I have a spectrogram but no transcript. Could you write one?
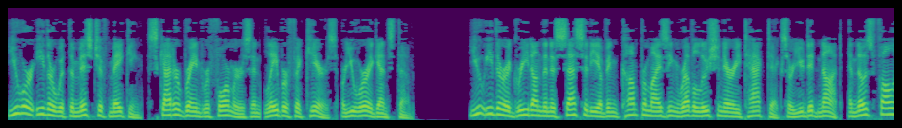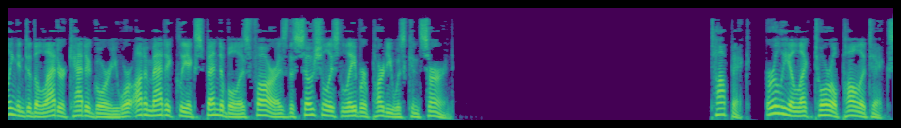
You were either with the mischief-making, scatterbrained reformers and labor fakirs or you were against them. You either agreed on the necessity of uncompromising revolutionary tactics or you did not, and those falling into the latter category were automatically expendable as far as the Socialist Labour Party was concerned. Early electoral politics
